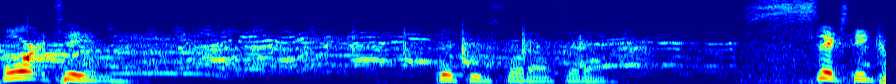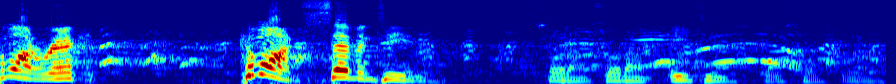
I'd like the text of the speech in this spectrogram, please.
14, 15, slow down, slow down, 16, come on, Rick, come on, 17, slow down, slow down, 18, slow, slow, slow down.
